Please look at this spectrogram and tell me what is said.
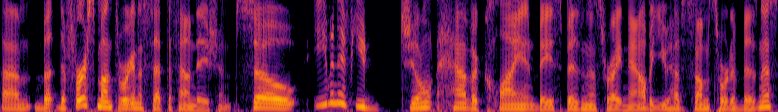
Um, but the first month, we're going to set the foundation. So, even if you don't have a client based business right now, but you have some sort of business,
